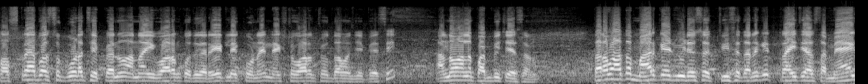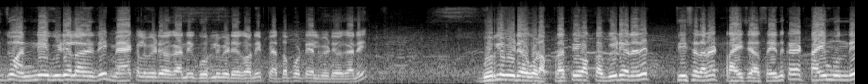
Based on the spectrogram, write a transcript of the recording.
సబ్స్క్రైబర్స్ కూడా చెప్పాను అన్న ఈ వారం కొద్దిగా రేట్లు ఎక్కువ ఉన్నాయి నెక్స్ట్ వారం చూద్దామని చెప్పేసి అన్న వాళ్ళని పంపించేశాను. తర్వాత మార్కెట్ వీడియోస్ తీసేదానికి ట్రై చేస్తాను మ్యాక్సిమం అన్ని వీడియోలు అనేది మేకల వీడియో కానీ గొర్రెల వీడియో కానీ పెద్ద పొట్టేల వీడియో కానీ గొర్రెల వీడియో కూడా ప్రతి ఒక్క వీడియో అనేది తీసేదానికి ట్రై చేస్తాను ఎందుకంటే టైం ఉంది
